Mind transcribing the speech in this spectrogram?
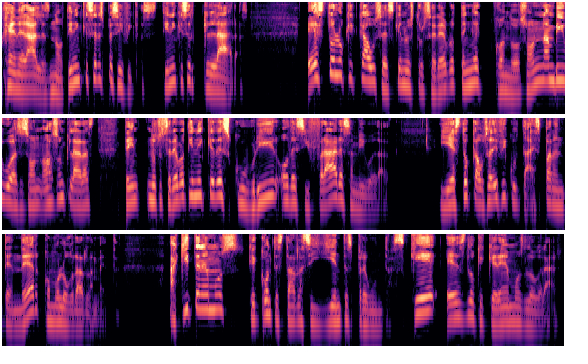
generales, no, tienen que ser específicas, tienen que ser claras. Esto lo que causa es que nuestro cerebro tenga, cuando son ambiguas, son, no son claras, nuestro cerebro tiene que descubrir o descifrar esa ambigüedad. Y esto causa dificultades para entender cómo lograr la meta. Aquí tenemos que contestar las siguientes preguntas. ¿Qué es lo que queremos lograr?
